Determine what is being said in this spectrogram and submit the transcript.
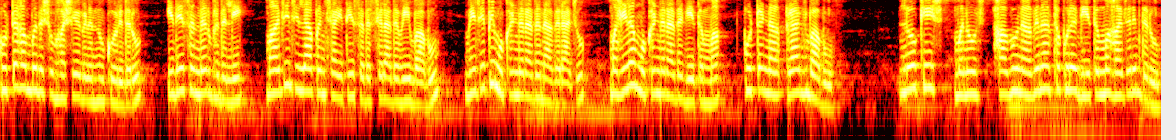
ಹುಟ್ಟಹಬ್ಬದ ಶುಭಾಶಯಗಳನ್ನು ಕೋರಿದರು. ಇದೇ ಸಂದರ್ಭದಲ್ಲಿ ಮಾಜಿ ಜಿಲ್ಲಾ ಪಂಚಾಯಿತಿ ಸದಸ್ಯರಾದ ವಿ. ಬಾಬು, ಬಿಜೆಪಿ ಮುಖಂಡರಾದ ನಾಗರಾಜು, ಮಹಿಳಾ ಮುಖಂಡರಾದ ಗೀತಮ್ಮ, ಪುಟ್ಟಣ್ಣ ರಾಜ್ಬಾಬು ಲೋಕೇಶ್, ಮನೋಜ್ ಹಾಗೂ ನಾಗನಾಥಪುರ ಗೀತಮ್ಮ ಹಾಜರಿದ್ದರು.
